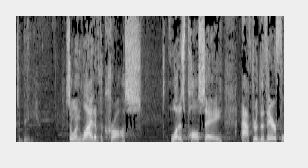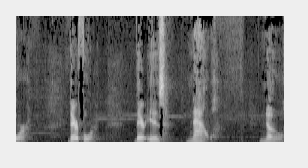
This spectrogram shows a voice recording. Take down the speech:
to be. So, in light of the cross, what does Paul say after the therefore? Therefore, there is now no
